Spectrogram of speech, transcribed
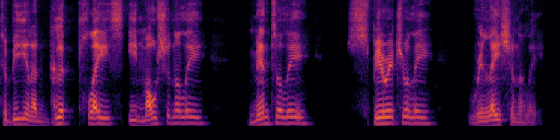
to be in a good place emotionally, mentally, spiritually, relationally.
